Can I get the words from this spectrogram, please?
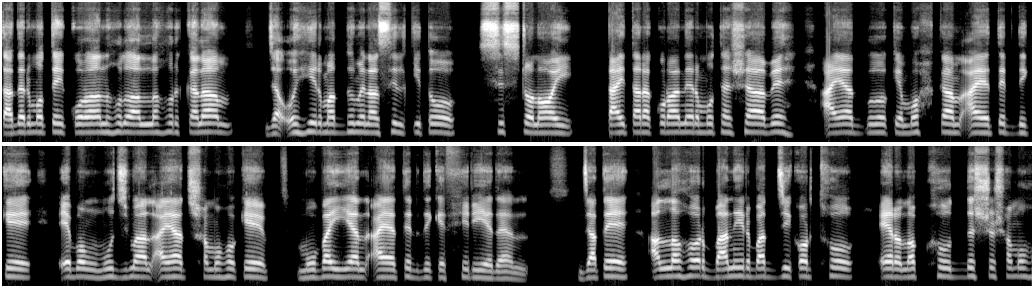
তাদের মতে কোরআন হলো আল্লাহর কালাম, যা ওহির মাধ্যমে নাসিলকৃত সৃষ্ট নয়। তাই তারা কোরআনের মুতাশাবিহ আয়াতগুলোকে মুহকাম আয়াতের দিকে এবং মুজমাল আয়াত সমূহকে মুবাইয়ান আয়াতের দিকে ফিরিয়ে দেন। যাতে আল্লাহর বাণীর বাহ্যিক অর্থ, এর লক্ষ্য উদ্দেশ্য সমূহ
